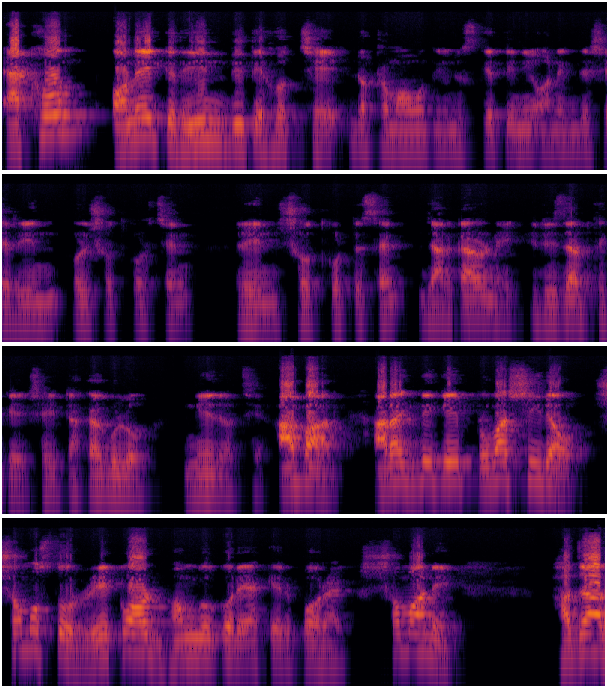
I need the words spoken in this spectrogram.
এখন অনেক ঋণ দিতে হচ্ছে ডক্টর মোহাম্মদ ইউনুসকে, তিনি অনেক দেশে ঋণ পরিশোধ করছেন, ঋণ শোধ করতেছেন, যার কারণে রিজার্ভ থেকে সেই টাকাগুলো নিয়ে যাচ্ছে। আবার আর একদিকে প্রবাসীরাও সমস্ত রেকর্ড ভঙ্গ করে একের পর এক সমানে হাজার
